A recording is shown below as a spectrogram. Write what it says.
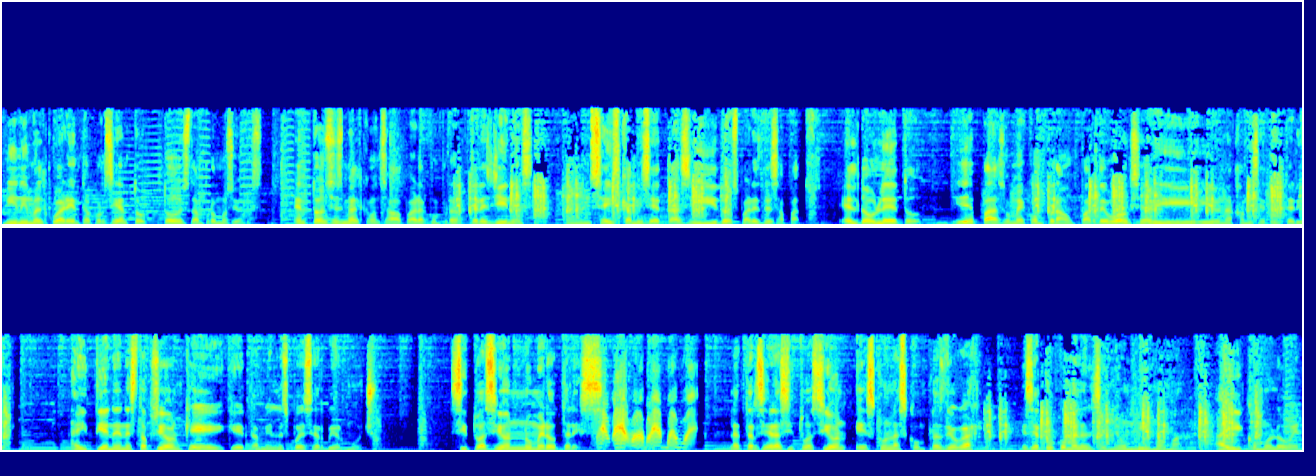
mínimo el 40%, todo está en promociones. Entonces me alcanzaba para comprar tres jeans, seis camisetas y dos pares de zapatos, el doble de todo. Y de paso me compraba un par de boxer y, y una camiseta interior. Ahí tienen esta opción que, que también les puede servir mucho. Situación número 3. La tercera situación es con las compras de hogar. Ese truco me lo enseñó mi mamá, ahí como lo ven.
